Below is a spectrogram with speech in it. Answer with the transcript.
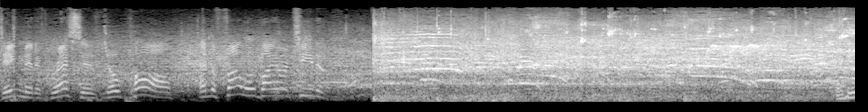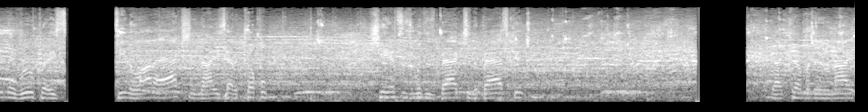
Dingman aggressive, no call, and the follow by Artino. Rahime Rupe's seen a lot of action now. He's had a couple chances with his back to the basket. Got coming in tonight.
